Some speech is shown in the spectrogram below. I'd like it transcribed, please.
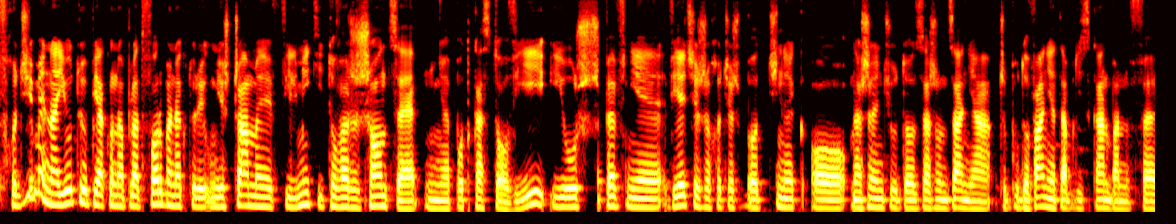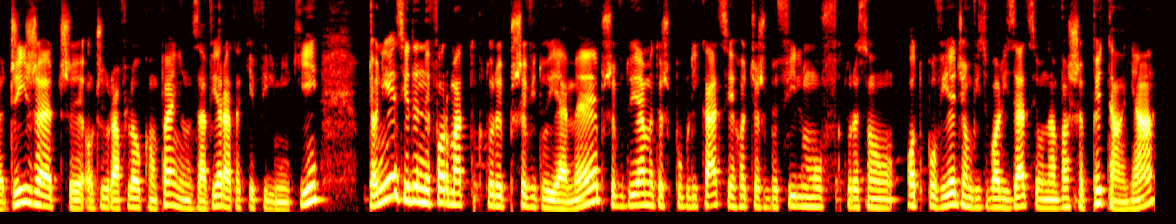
wchodzimy na YouTube jako na platformę, na której umieszczamy filmiki towarzyszące podcastowi. Już pewnie wiecie, że chociażby odcinek o narzędziu do zarządzania czy budowania tablic Kanban w Jirze czy o Jira Flow Companion zawiera takie filmiki. To nie jest jedyny format, który przewidujemy. Przewidujemy też publikację chociażby filmów, które są odpowiednie odpowiedzią, wizualizacją na Wasze pytania,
